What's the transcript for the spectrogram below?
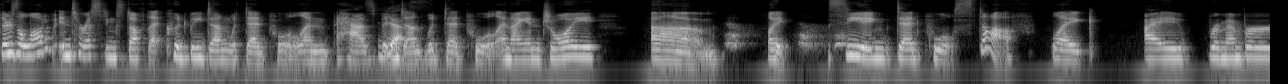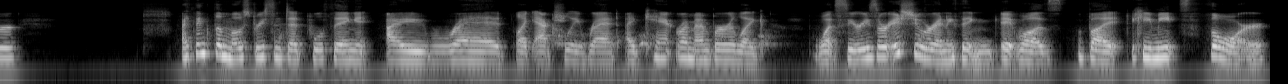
there's a lot of interesting stuff that could be done with Deadpool and has been Yes. done with Deadpool and I enjoy um like seeing Deadpool stuff. Like I remember I think the most recent Deadpool thing I read, like actually read, I can't remember like what series or issue or anything it was, but he meets Thor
